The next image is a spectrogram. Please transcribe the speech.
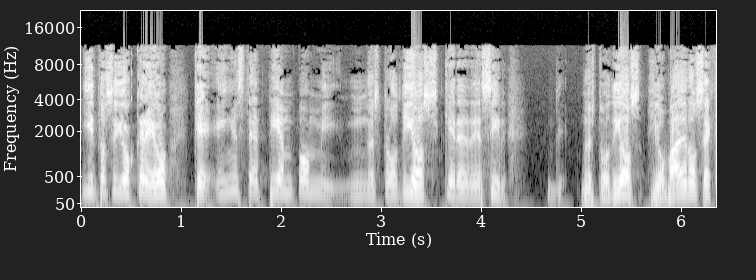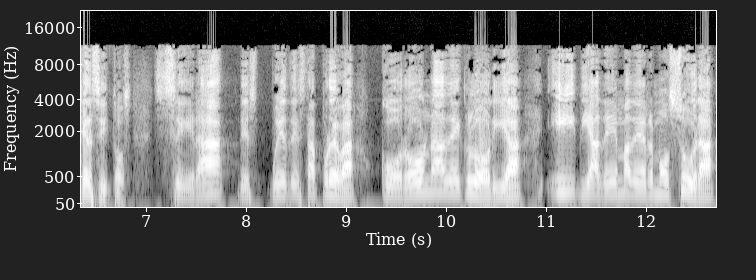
Y entonces yo creo que en este tiempo mi, nuestro Dios quiere decir, nuestro Dios, Jehová de los ejércitos, será después de esta prueba corona de gloria y diadema de hermosura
